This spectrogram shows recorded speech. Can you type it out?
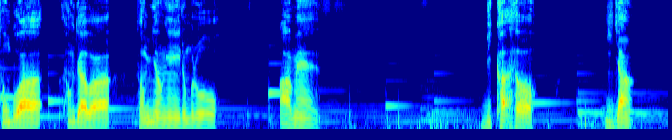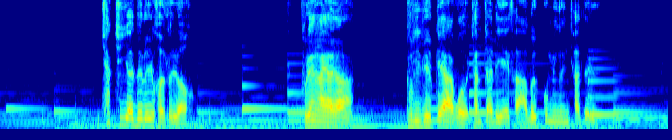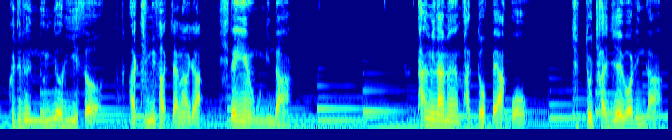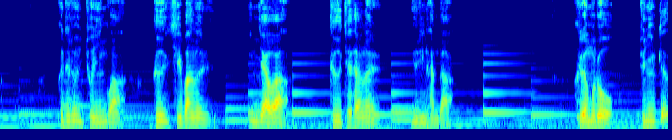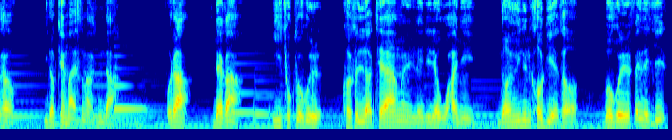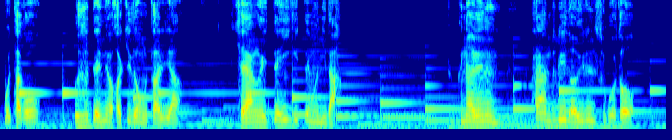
성부와 성자와 성령의 이름으로 아멘. 미카서 2장 착취자들을 거슬러 불행하여라 불의를 꾀하고 잠자리에서 악을 꾸미는 자들 그들은 능력이 있어 아침이 밝자마자 실행에 옮긴다. 탐이 나면 밭도 빼앗고 집도 차지해 버린다. 그들은 주인과 그 집안을 임자와 그 재산을 유린한다. 그러므로 주님께서 이렇게 말씀하신다. 보라, 내가 이 족속을 거슬러 재앙을 내리려고 하니 너희는 거기에서 목을 빼내지 못하고 으스대며 걷지도 못하리라. 재앙의 때이기 때문이다. 그날에는 사람들이 너희를 죽어서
